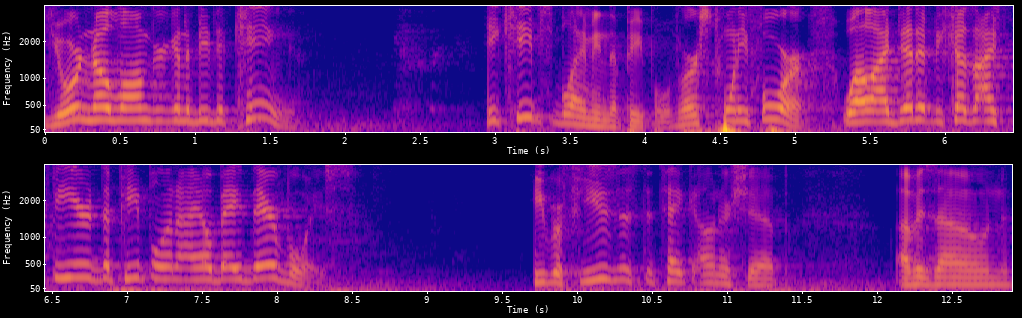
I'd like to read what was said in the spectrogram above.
You're no longer going to be the king. He keeps blaming the people. Verse 24, Well, I did it because I feared the people and I obeyed their voice. He refuses to take ownership of his own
